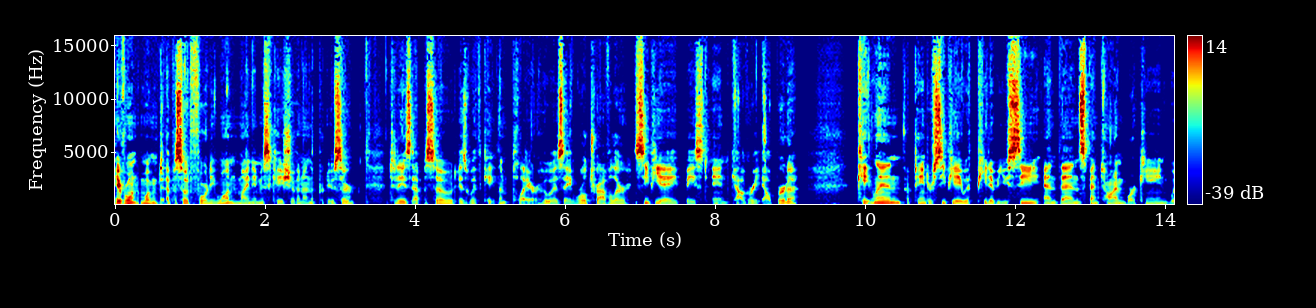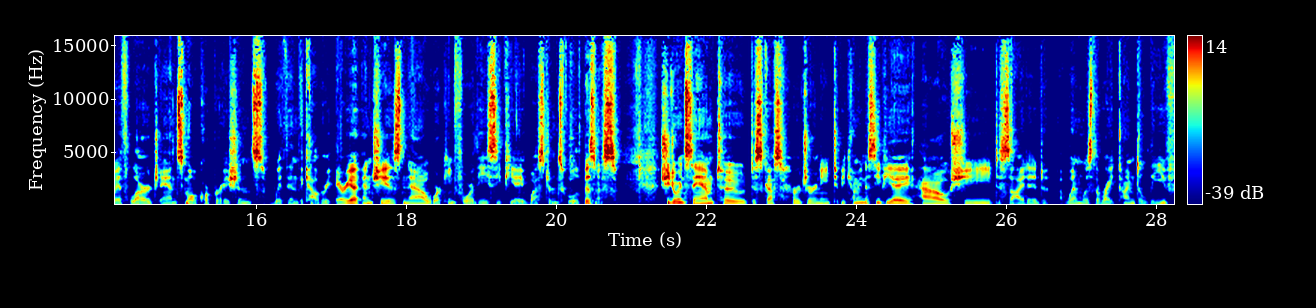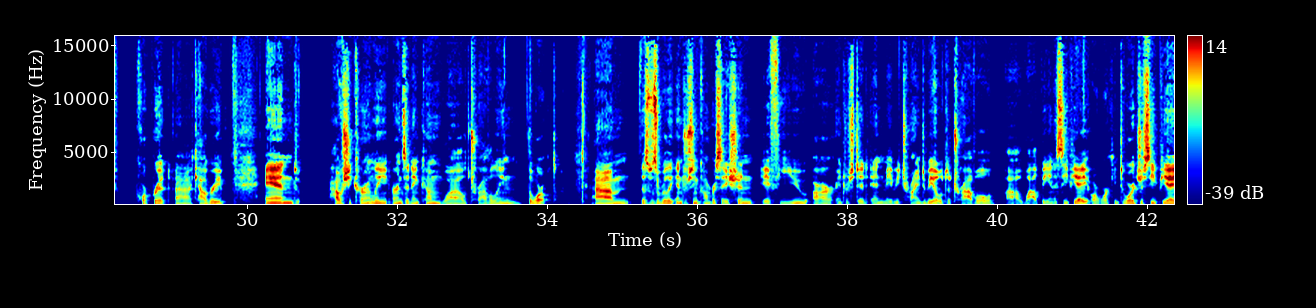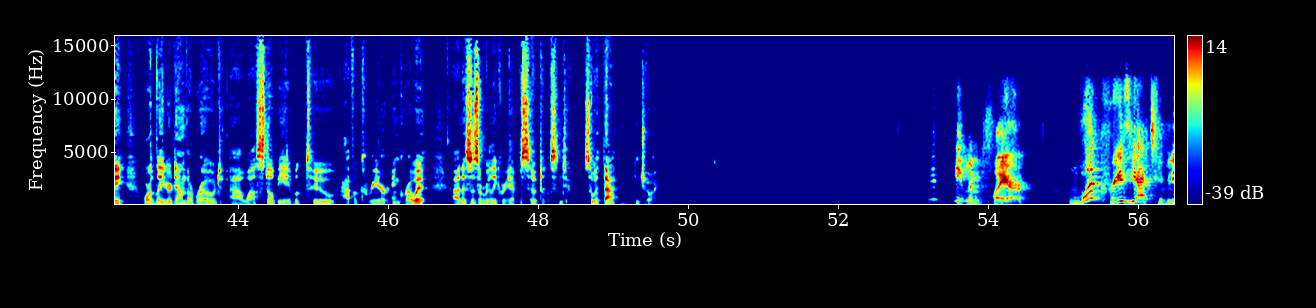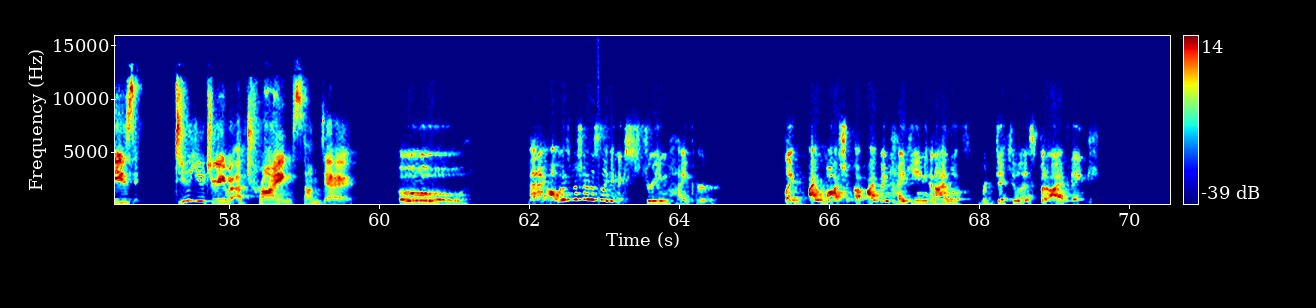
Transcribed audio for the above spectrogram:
Hey everyone, welcome to episode 41. My name is Keshav and I'm the producer. Today's episode is with Katelyn Player, who is a world traveler, CPA based in Calgary, Alberta. Katelyn obtained her CPA with PwC and then spent time working with large and small corporations within the Calgary area, and she is now working for the CPA Western School of Business. She joined Sam to discuss her journey to becoming a CPA, how she decided when was the right time to leave corporate uh, Calgary, and how she currently earns an income while traveling the world. Um, this was a really interesting conversation. If you are interested in maybe trying to be able to travel uh, while being a CPA or working towards your CPA or later down the road uh, while still be able to have a career and grow it, uh, this is a really great episode to listen to. So, with that, enjoy. Miss Katelyn Player, what crazy activities do you dream of trying someday? Oh, man, I always wish I was like an extreme hiker. Like I watch, uh, I've been hiking and I look ridiculous, but I think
